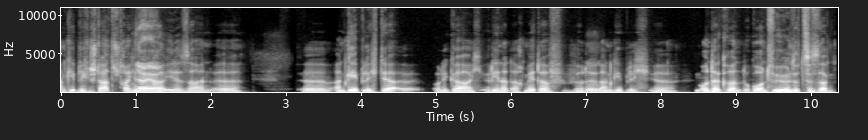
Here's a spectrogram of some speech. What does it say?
angeblich ein Staatsstreich in Ja, der ja. Ukraine sein. Äh, äh, angeblich der äh, Oligarch Rinat Achmetov würde Mhm. angeblich äh, im Untergrund Grund wühlen sozusagen.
